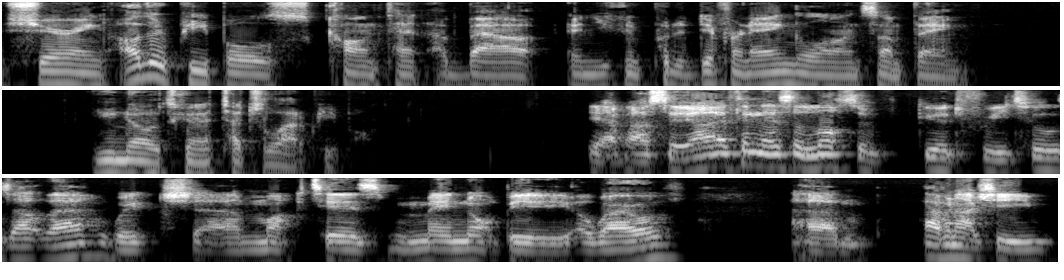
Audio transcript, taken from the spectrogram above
sharing other people's content about, and you can put a different angle on something, you know it's going to touch a lot of people. Yeah, I see. I think there's a lot of good free tools out there which um, marketeers may not be aware of. Um, I haven't actually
